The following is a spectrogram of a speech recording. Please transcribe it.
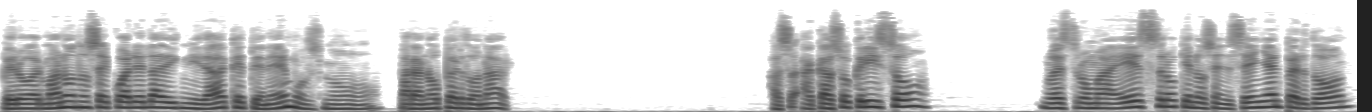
Pero hermanos, no sé cuál es la dignidad que tenemos no, para no perdonar. ¿Acaso Cristo, nuestro Maestro que nos enseña el perdón,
